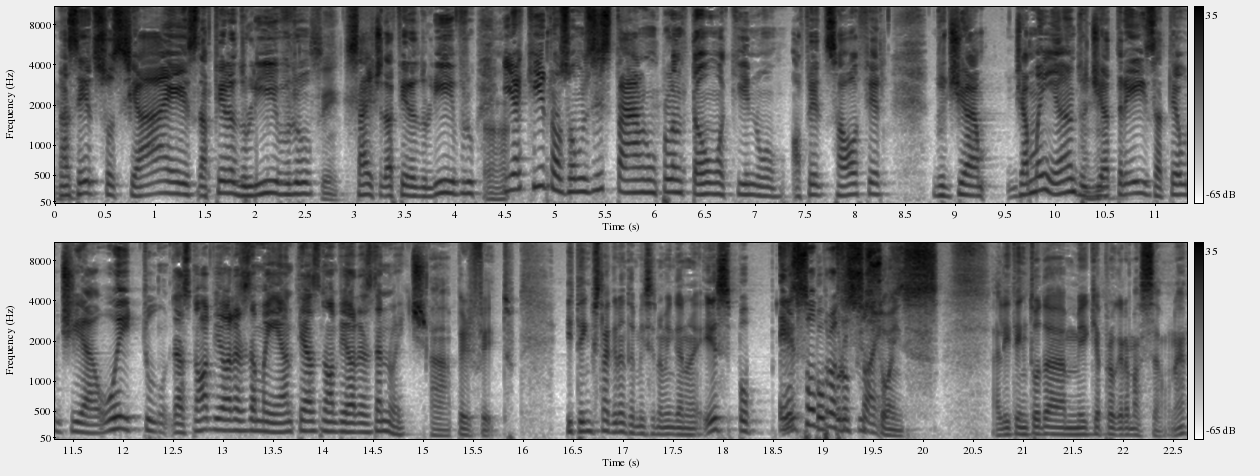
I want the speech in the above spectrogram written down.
nas uhum. redes sociais, na Feira do Livro, Sim. site da Feira do Livro. Uhum. E aqui nós vamos estar um plantão aqui no Alfredo Salfer do dia de amanhã, do uhum. dia 3 até o dia 8, das 9 horas da manhã até as 9 horas da noite. Ah, perfeito. E tem Instagram também, se não me engano, é Expo, Expo, Expo Profissões. Profissões. Ali tem toda meio que a programação, né?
